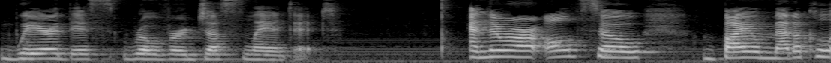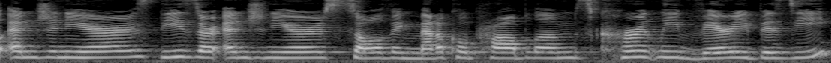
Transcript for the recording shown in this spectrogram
where this rover just landed. And there are also biomedical engineers. These are engineers solving medical problems, currently very busy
